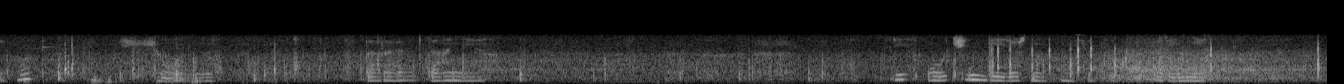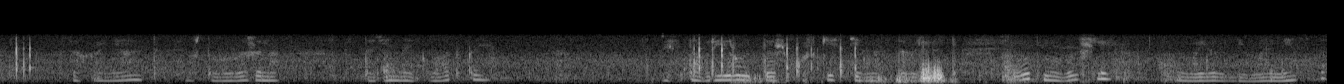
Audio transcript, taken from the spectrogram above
И вот еще одно старое здание. Здесь очень бережно относятся к старине. Сохраняют все, что выложено старинной кладкой. Реставрируют, даже куски стен оставляют. И вот мы вышли в мое любимое место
